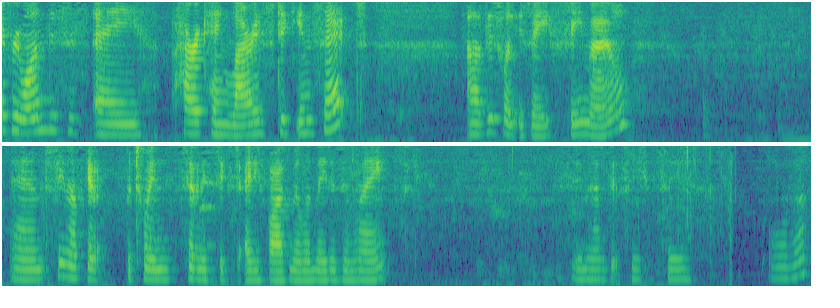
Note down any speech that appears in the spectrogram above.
everyone, this is a Hurricane Larry stick insect. Uh, this one is a female and females get between 76 to 85 millimeters in length. Zoom out a bit so you can see all of her.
